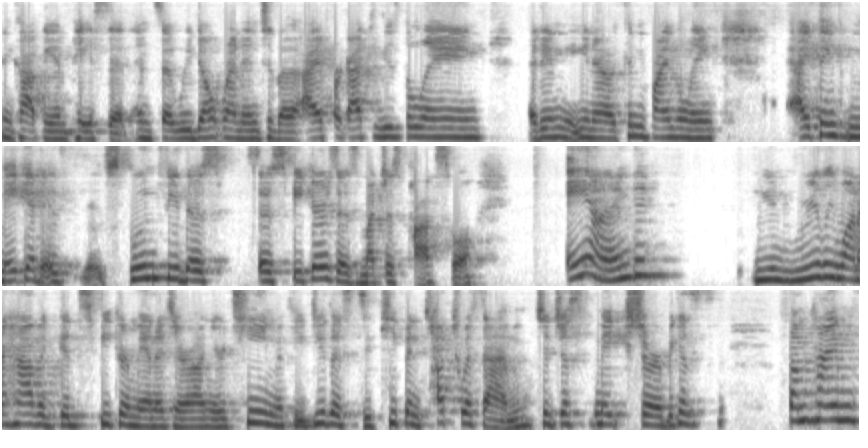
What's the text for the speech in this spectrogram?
can copy and paste it. And so we don't run into the I forgot to use the link. I didn't, you know, I couldn't find the link. I think make it as spoon feed those those speakers as much as possible, and you really want to have a good speaker manager on your team if you do this to keep in touch with them to just make sure because sometimes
